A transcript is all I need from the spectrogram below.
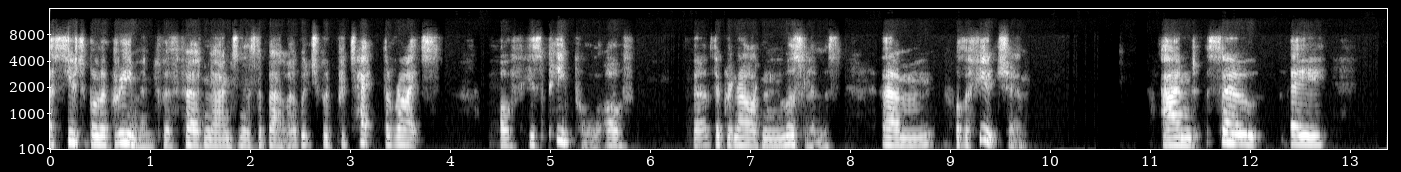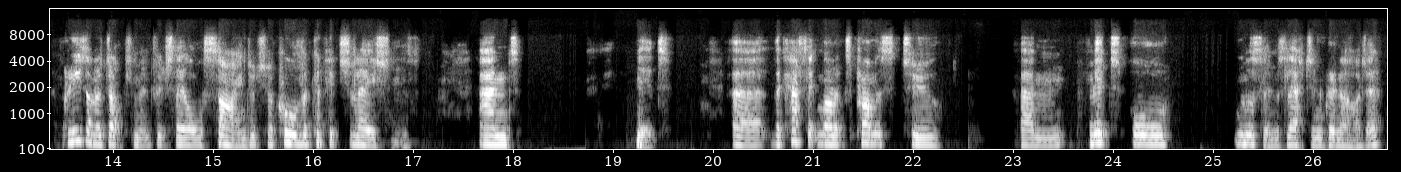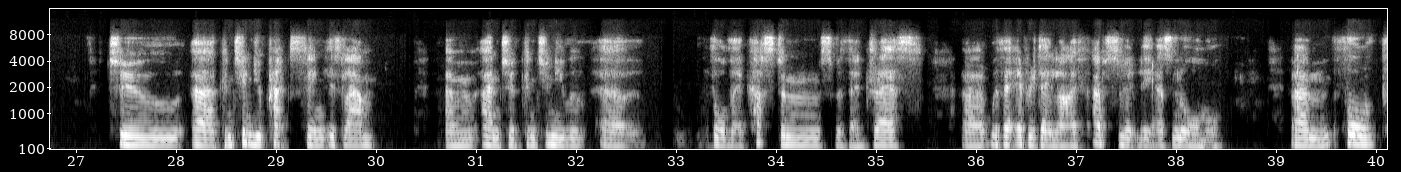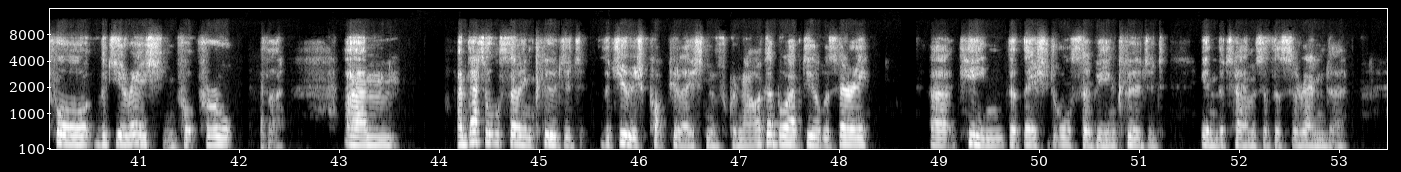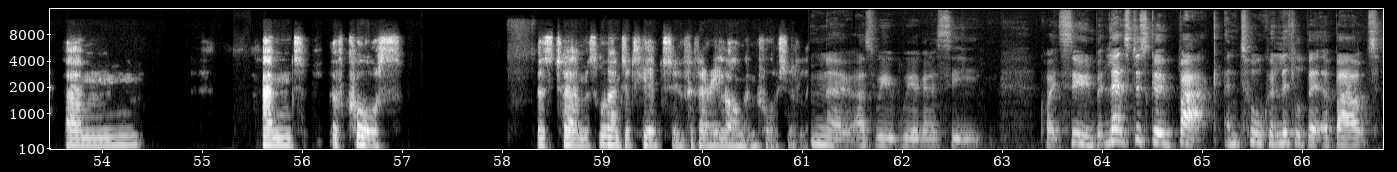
a suitable agreement with Ferdinand and Isabella, which would protect the rights of his people, of uh, the Granadan Muslims, um, for the future. And so they agreed on a document which they all signed, which were called the capitulations. And in it, uh, the Catholic monarchs promised to um, permit all Muslims left in Granada to uh, continue practicing Islam um, and to continue with, uh, with, all their customs, with their dress, uh, with their everyday life, absolutely as normal um, for, for the duration, for, for all ever. Um, and that also included the Jewish population of Granada. Boabdil was very uh, keen that they should also be included in the terms of the surrender. Um, and of course, those terms weren't adhered to for very long, unfortunately. No, as we, we are going to see quite soon. But let's just go back and talk a little bit about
